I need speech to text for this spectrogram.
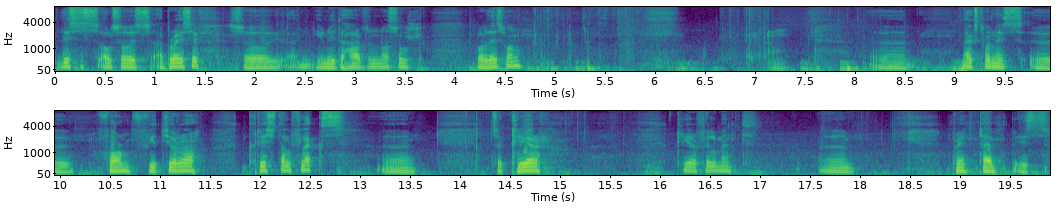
this is also is abrasive so you need a hardened nozzle for this one. Uh, next one is uh, Form Futura Crystal Flex. Uh, it's a clear clear filament. Um, print temp is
